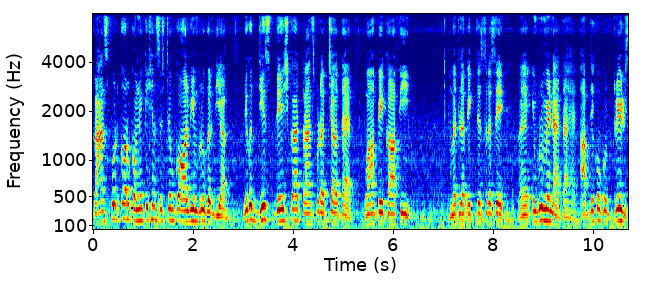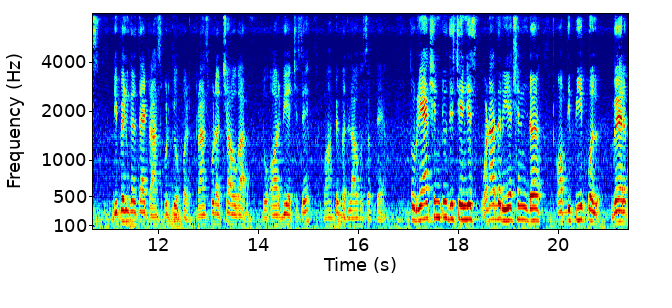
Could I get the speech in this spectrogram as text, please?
ट्रांसपोर्ट को और कम्युनिकेशन सिस्टम को और भी इम्प्रूव कर दिया. देखो जिस देश का ट्रांसपोर्ट अच्छा होता है वहाँ पे काफ़ी मतलब एक तरह से इम्प्रूवमेंट आता है. आप देखो ट्रेड्स डिपेंड करता है ट्रांसपोर्ट के ऊपर। ट्रांसपोर्ट अच्छा होगा तो और भी अच्छे से वहाँ पे बदलाव हो सकते हैं। तो reaction to this changes what are the reaction of the people where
